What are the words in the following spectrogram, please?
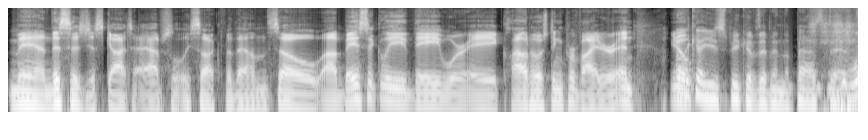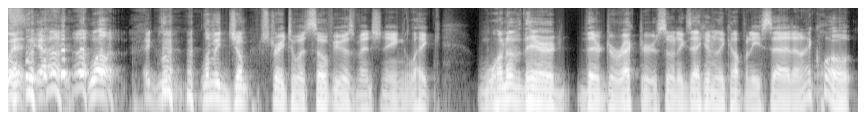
man, this has just got to absolutely suck for them. So uh, basically, they were a cloud hosting provider, and you I know, like how you speak of them in the past tense. when, yeah, well, let, let me jump straight to what Sophie was mentioning. Like one of their their directors, so an executive in the company, said, and I quote.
